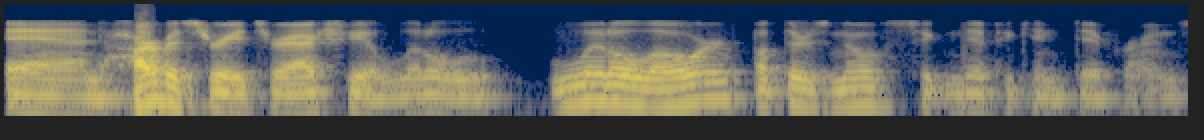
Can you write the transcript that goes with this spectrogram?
And harvest rates are actually a little little lower, but there's no significant difference.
